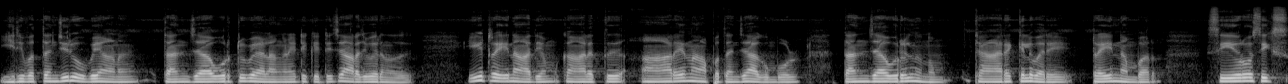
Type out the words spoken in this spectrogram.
ഇരുപത്തഞ്ച് രൂപയാണ് Thanjavur to Velankanni ticket charge വരുന്നത്. ഈ ട്രെയിൻ ആദ്യം കാലത്ത് ആറ് നാൽപ്പത്തഞ്ച് ആകുമ്പോൾ തഞ്ചാവൂരിൽ നിന്നും കാരക്കൽ വരെ train number zero six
